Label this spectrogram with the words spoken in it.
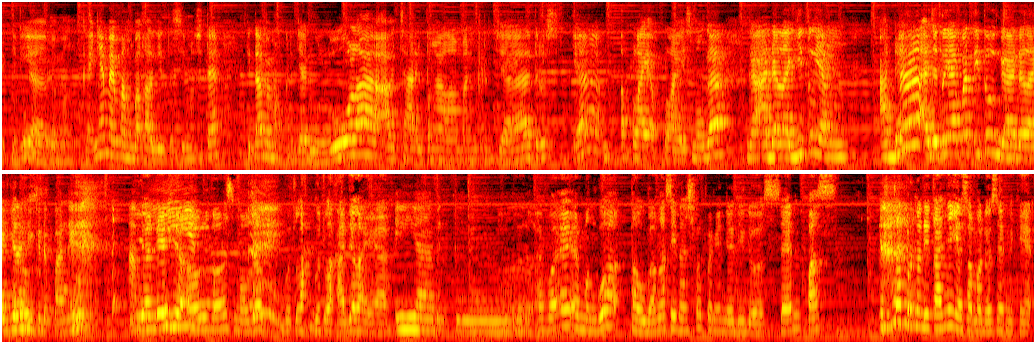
Gitu. jadi ya memang kayaknya memang bakal gitu sih maksudnya kita memang kerja dulu lah uh, cari pengalaman kerja terus ya apply apply semoga nggak ada lagi tuh yang ada aja tuh ya Pat itu nggak ada lagi lagi ke depannya Iya deh ya. Allah, semoga good luck good luck aja lah ya. iya betul Uh, FYI emang gue tahu banget sih Nasfa pengen jadi dosen pas kita pernah ditanya ya sama dosen nih kayak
